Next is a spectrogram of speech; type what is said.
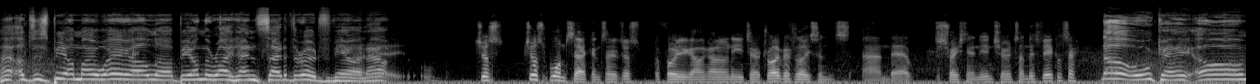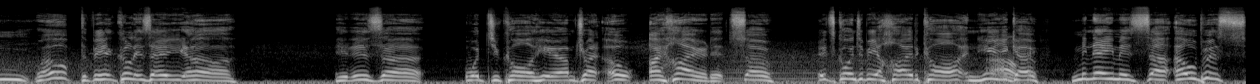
I'll just be on my way. I'll uh, be on the right-hand side of the road from here on out. Just, just one second, sir. Just before you're going, I'll need your driver's license and uh, registration and insurance on this vehicle, sir. Oh, okay. Um. Well, the vehicle is a. Uh. It is uh. What you call here? I'm trying. Oh, I hired it, so. It's going to be a hired car, and here oh, you go. Okay. My name is uh, Albus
